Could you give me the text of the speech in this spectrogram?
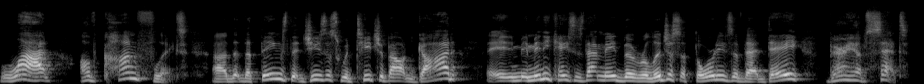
lot of conflict. Uh, the, the, things that Jesus would teach about God, in, in, many cases, that made the religious authorities of that day very upset.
